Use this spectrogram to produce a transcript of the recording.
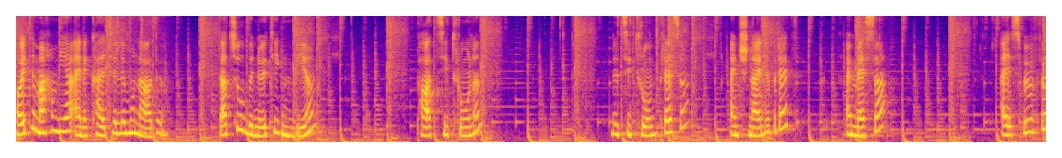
Heute machen wir eine kalte Limonade. Dazu benötigen wir ein paar Zitronen, eine Zitronenpresse, ein Schneidebrett, ein Messer, Eiswürfel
